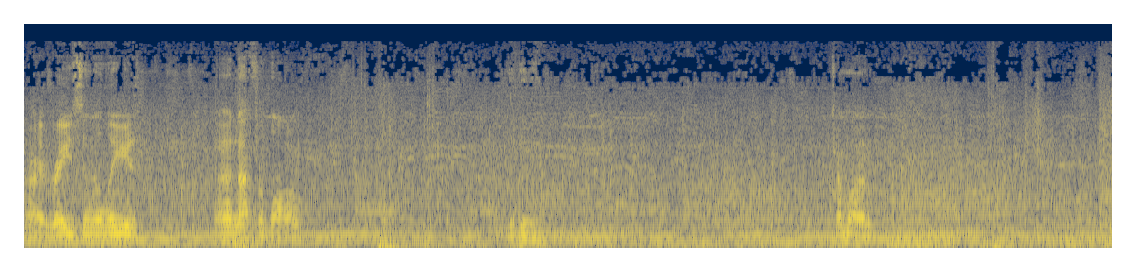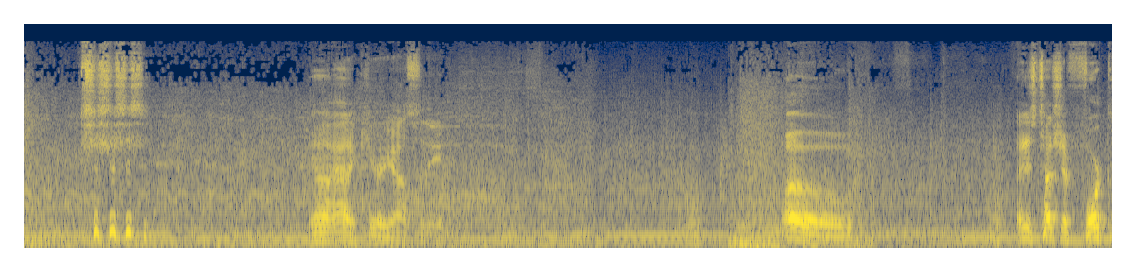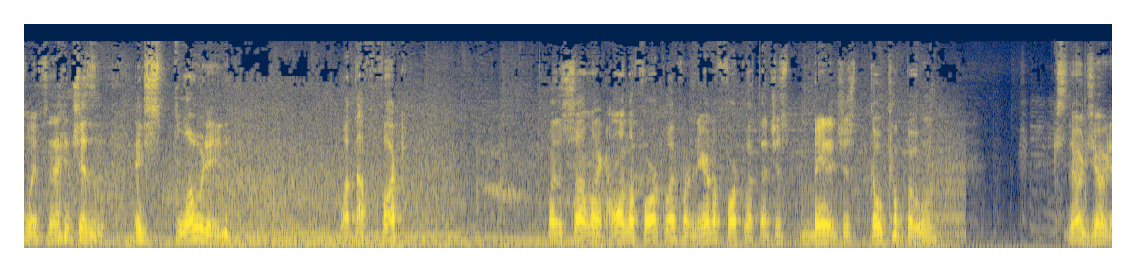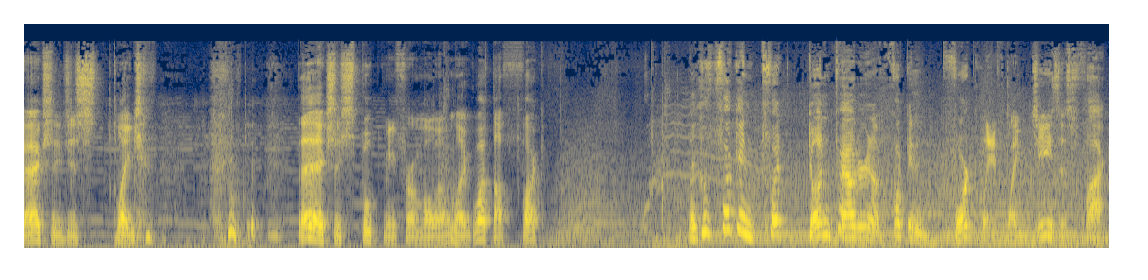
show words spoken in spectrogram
Alright, Ray's in the lead. Uh, not for long. Come on. you know, out of curiosity. Whoa! I just touched a forklift and it just exploded. What the fuck? Was it something like on the forklift or near the forklift that just made it just go kaboom? Cause no joke, that actually just like that actually spooked me for a moment. I'm like, what the fuck? Like who fucking put gunpowder in a fucking forklift? Like Jesus fuck.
